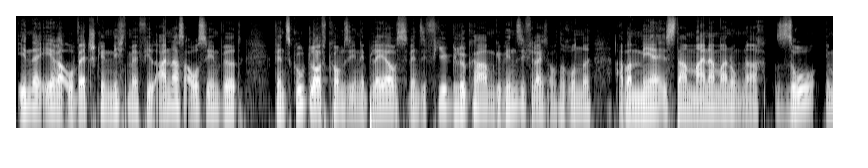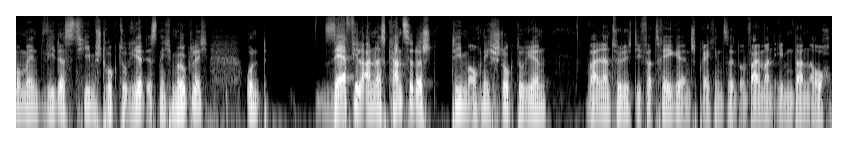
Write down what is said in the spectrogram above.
in der Ära Ovechkin nicht mehr viel anders aussehen wird. Wenn es gut läuft, kommen sie in die Playoffs. Wenn sie viel Glück haben, gewinnen sie vielleicht auch eine Runde. Aber mehr ist da meiner Meinung nach so im Moment, wie das Team strukturiert ist, nicht möglich. Und sehr viel anders kannst du das Team auch nicht strukturieren, weil natürlich die Verträge entsprechend sind und weil man eben dann auch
